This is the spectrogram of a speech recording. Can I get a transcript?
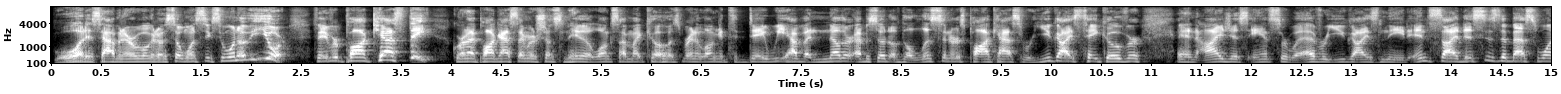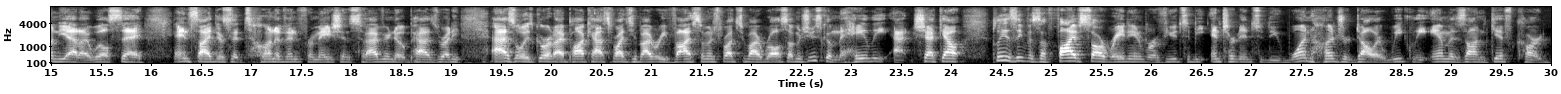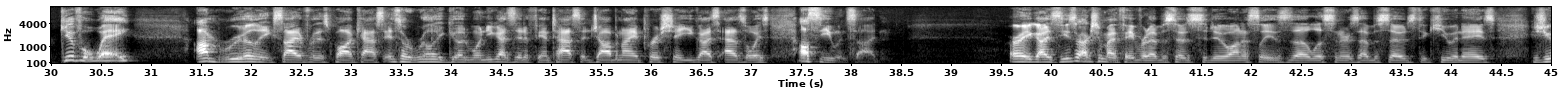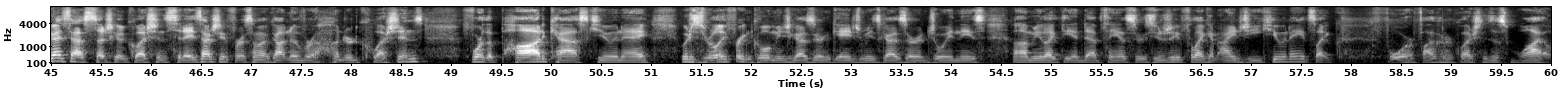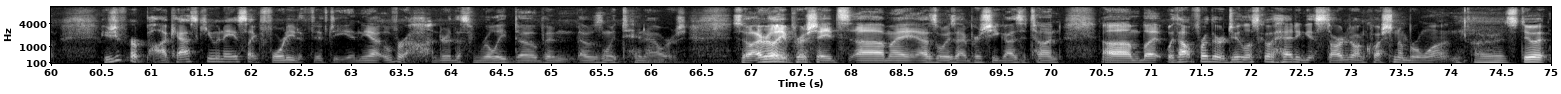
What is happening, everyone? Welcome to episode 161 of your favorite podcast, the Gordon Podcast. I'm your host, Justin Haley, alongside my co-host, Brandon Long. And today we have another episode of the Listeners Podcast where you guys take over and I just answer whatever you guys need. Inside, this is the best one yet, I will say. Inside, there's a ton of information, so have your notepads ready. As always, Gordon Podcast brought to you by Revive Summons, brought to you by Raw Summons. Use code Mahaley at checkout. Please leave us a five-star rating and review to be entered into the $100 weekly Amazon gift card giveaway. I'm really excited for this podcast. It's a really good one. You guys did a fantastic job, and I appreciate you guys as always. I'll see you inside. All right, you guys, these are actually my favorite episodes to do. Honestly, is the listeners' episodes, the Q and A's, because you guys ask such good questions. Today's actually the first time I've gotten over hundred questions for the podcast Q and A, which is really freaking cool. It means you guys are engaged. It means you guys are enjoying these. Um, you like the in depth answers. Usually for like an IG Q and A, it's like four or five hundred questions. It's wild. Usually for a podcast Q and A, it's like forty to fifty, and yeah, over hundred. That's really dope, and that was only ten hours. So I really appreciate. Um, I as always, I appreciate you guys a ton. Um, but without further ado, let's go ahead and get started on question number one. All right, let's do it.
